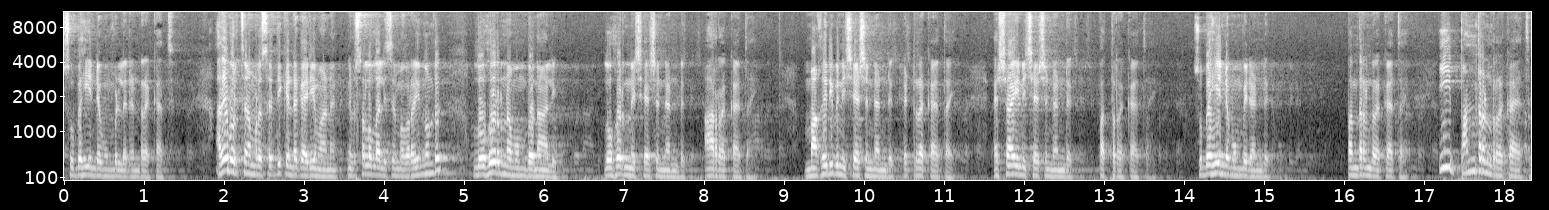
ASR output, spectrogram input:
സുബഹീന്റെ മുമ്പുള്ള രണ്ടരക്കാത്ത് അതേപോലെ തന്നെ നമ്മൾ ശ്രദ്ധിക്കേണ്ട കാര്യമാണ് നബി അല്ലാ അലൈഹി സ്വലമ പറയുന്നുണ്ട് ലൊഹറിന് മുമ്പ് നാല് ലൊഹറിന് ശേഷം രണ്ട് ആറ് റക്കാത്തായി. മഹരിബിന് ശേഷം രണ്ട് എട്ട് എഷായിന് ശേഷം രണ്ട് പത്ത് റക്കാത്തായി. സുബഹീന്റെ മുമ്പ് രണ്ട്. പന്ത്രണ്ട് റക്കാത്ത്. ഈ പന്ത്രണ്ട് റക്കാത്ത്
